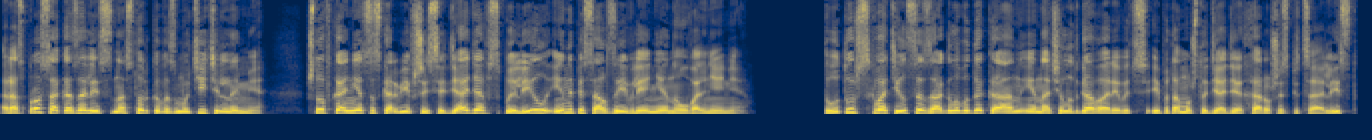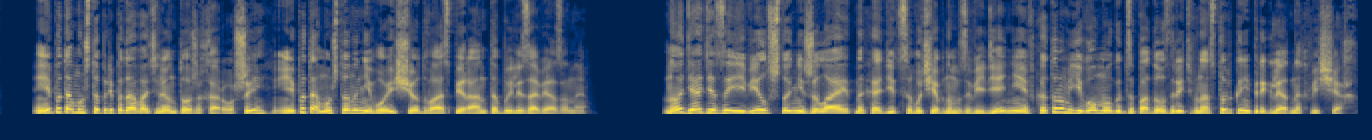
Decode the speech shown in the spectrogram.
Расспросы оказались настолько возмутительными, что в конец оскорбившийся дядя вспылил и написал заявление на увольнение. Тут уж схватился за голову декан и начал отговаривать, и потому что дядя хороший специалист, и потому что преподаватель он тоже хороший, и потому что на него еще два аспиранта были завязаны. Но дядя заявил, что не желает находиться в учебном заведении, в котором его могут заподозрить в настолько неприглядных вещах.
